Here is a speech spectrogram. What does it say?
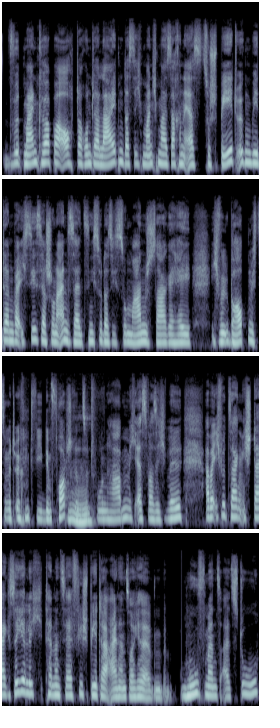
wird mein Körper auch darunter leiden, dass ich manchmal Sachen erst zu spät irgendwie dann, weil ich sehe es ja schon ein, es ist jetzt nicht so, dass ich so manisch sage, hey, ich will überhaupt nichts mit irgendwie dem Fortschritt mhm. zu tun haben, ich esse, was ich will. Aber ich würde sagen, ich steige sicherlich tendenziell viel später ein in solche ähm, Movements als du.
